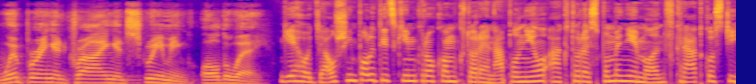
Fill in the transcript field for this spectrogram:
whimpering and crying and screaming all the way. K jeho ďalším politickým krokom, ktoré naplnil a ktoré spomeniem len v krátkosti,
